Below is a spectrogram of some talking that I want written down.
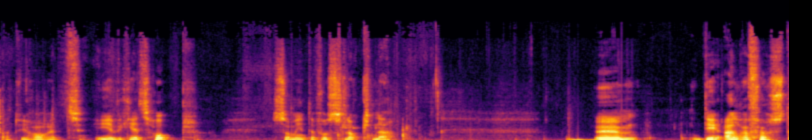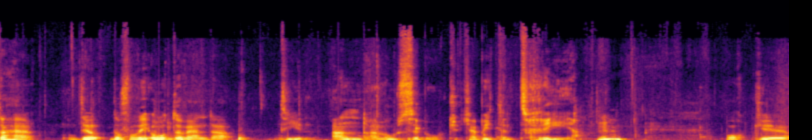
att vi har ett evighetshopp som inte får slockna. Eh, det allra första här, då, då får vi återvända till Andra Mosebok kapitel 3. Mm. Och eh,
